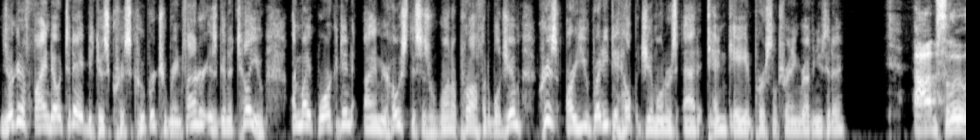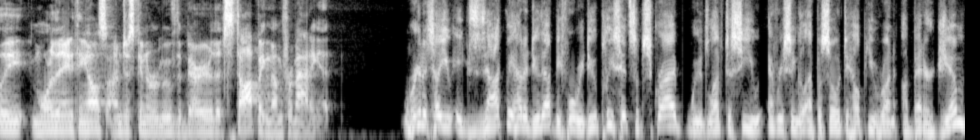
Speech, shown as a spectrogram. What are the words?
You're going to find out today because Chris Cooper, Two Brain founder, is going to tell you. I'm Mike Warkentin. I am your host. This is Run a Profitable Gym. Chris, are you ready to help gym owners add 10K in personal training revenue today? Absolutely. More than anything else, I'm just going to remove the barrier that's stopping them from adding it. We're going to tell you exactly how to do that. Before we do, please hit subscribe. We would love to see you every single episode to help you run a better gym.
